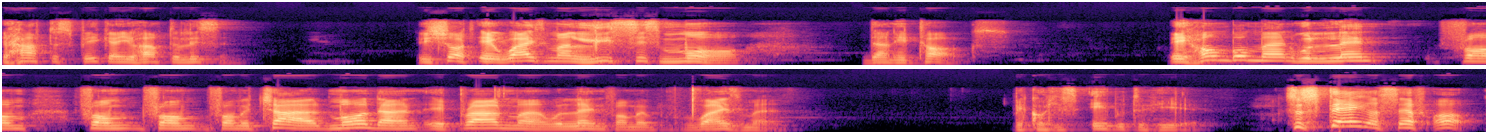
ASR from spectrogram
You have to speak and you have to listen. In short, a wise man listens more than he talks. A humble man will learn from, from, from, from a child more than a proud man will learn from a wise man because he's able to hear. So stir yourself up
